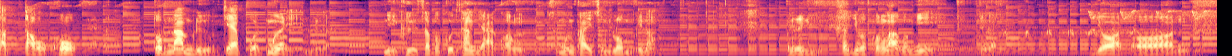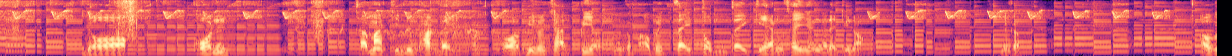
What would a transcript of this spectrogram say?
ตับเต่าโคก ต้มน้ำดื่มแก้ปวดเมื่อยนะครับนี่คือสรรพคุณทางยาของสมุนไพรสมลมพี่น้อง ประโยชน์ของเราก็มีนะครับยอดอ่อน ดอกผล สามารถกินเป็นพักได้พอพี่รสชาติเปรี้ยวนะครับเอาไปใส่ต้มใส่แกงใส่ยังก็ได้พี่น้องนะครับ เอาไป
